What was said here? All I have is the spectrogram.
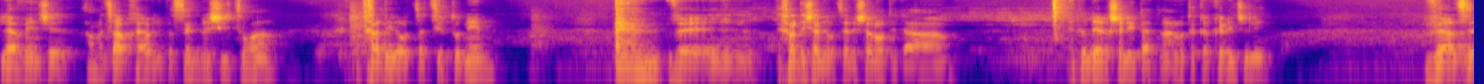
להבין שהמצב חייב להיפסק באיזושהי צורה, התחלתי לראות קצת סרטונים, והחלטתי שאני רוצה לשנות את, ה... את הדרך שלי, את ההתנהלות הכלכלית שלי. ואז uh,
